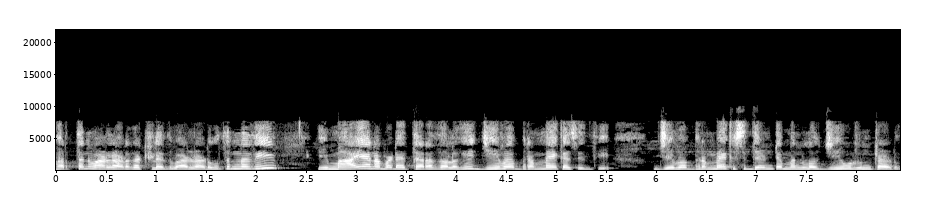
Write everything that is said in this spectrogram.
భర్తను వాళ్ళు అడగట్లేదు. వాళ్ళు అడుగుతున్నది ఈ మాయ అనబడే తెర తొలగి జీవ బ్రహ్మేక సిద్ధి. జీవ బ్రహ్మేక సిద్ధి అంటే మనలో జీవుడు ఉంటాడు.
